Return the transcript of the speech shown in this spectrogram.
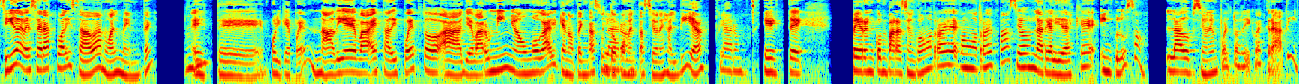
Sí debe ser actualizada anualmente este porque pues nadie va está dispuesto a llevar un niño a un hogar que no tenga sus documentaciones al día. Claro. Este pero en comparación con otros con otros espacios la realidad es que incluso la adopción en Puerto Rico es gratis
